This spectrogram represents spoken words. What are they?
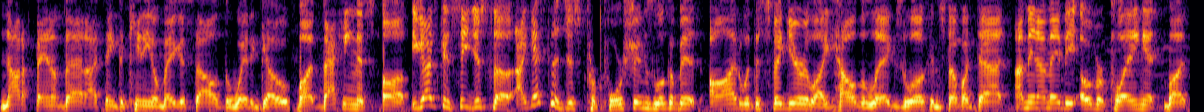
Not a fan of that. I think the Kenny Omega style is the way to go. But backing this up, you guys can see just the, I guess the just proportions look a bit odd with this figure, like how the legs look and stuff like that. I mean, I may be overplaying it, but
